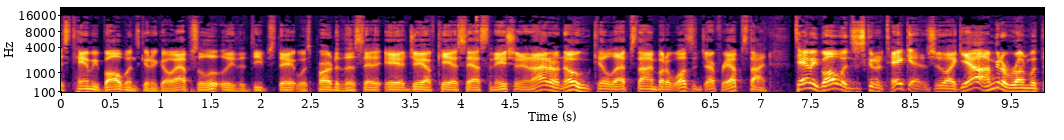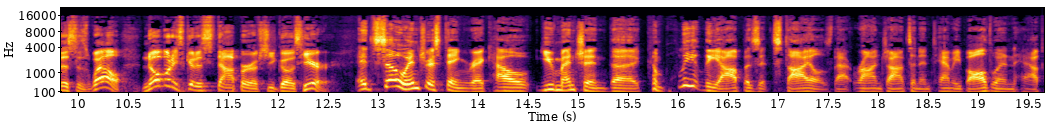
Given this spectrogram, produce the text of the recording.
is Tammy Baldwin's going to go, absolutely, the deep state was part of this uh, JFK assassination. And I don't know who killed Epstein, but it wasn't Jeffrey Epstein. Tammy Baldwin's just going to take it. She's like, yeah, I'm going to run with this as well. Nobody's going to stop her if she goes here. It's so interesting, Rick, how you mentioned the completely opposite styles that Ron Johnson and Tammy Baldwin have.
